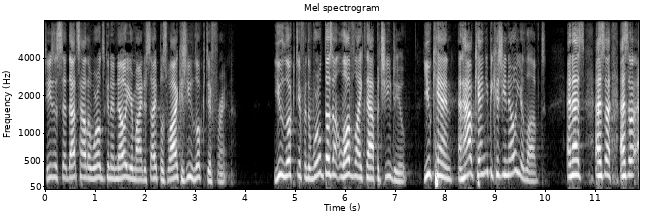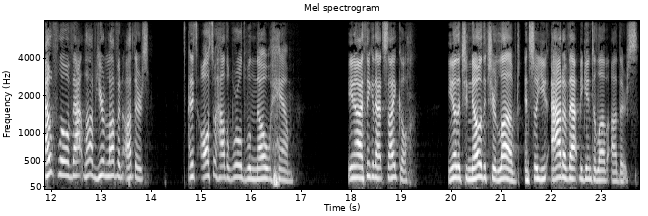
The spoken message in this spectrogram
Jesus said, That's how the world's going to know you're my disciples. Why? Because you look different. You look different. The world doesn't love like that, but you do. You can. And how can you? Because you know you're loved. And as, as, a, as an outflow of that love, you're loving others. And it's also how the world will know him. You know, I think of that cycle. You know, that you know that you're loved, and so you out of that begin to love others.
